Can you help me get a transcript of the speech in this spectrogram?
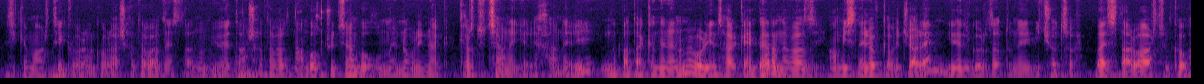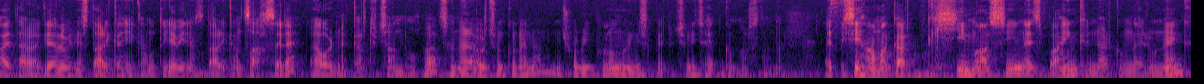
Այսինքն մարդիկ, որոնք որ աշխատավարձ են ստանում ու այդ աշխատավարձն ամբողջությամբ ուղում են օրինակ կրթությանը երեխաների, նպատակը նրանում է, որ իրենց հարկային բեռը նվազի։ Ամիսներով կվճարեն իրենց գործատուների միջոցով, բայց տարվա արդյունքով հայտարարագրելով իրենց տարեկան եկամուտը եւ իրենց տարեկան ծախսերը, օրինակ կրթությանն ուղղված, հնարավորություն կունենան ինչ որ մի փուլում նույնիսկ պետությունից հետ գումար ստանալ։ Այդպիսի համակարգի մասին այս պահին քննարկումներ ունենք,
